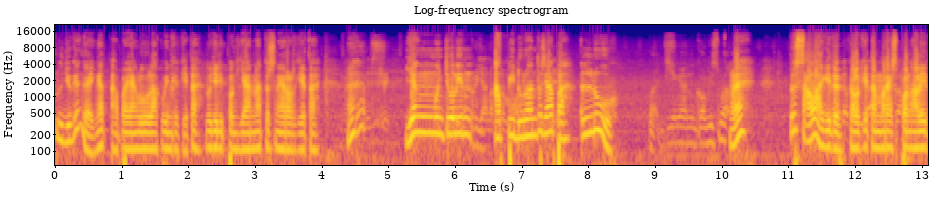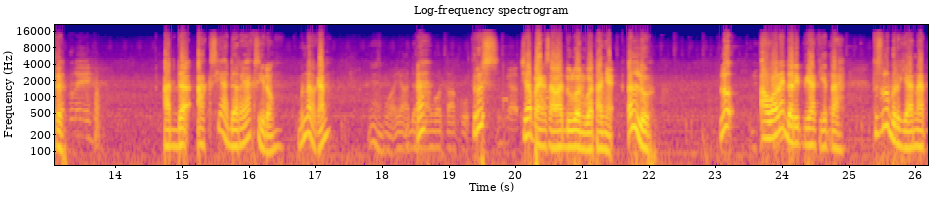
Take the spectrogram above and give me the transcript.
lu juga nggak ingat apa yang lu lakuin ke kita? Lu jadi pengkhianat terus neror kita. Hah? Yang munculin api duluan tuh siapa? Lu. Eh? Terus salah gitu kalau kita merespon hal itu. Ada aksi, ada reaksi dong. Bener kan? Ada Hah? Terus siapa yang salah duluan gua tanya? Elu. Lu awalnya dari pihak kita. Terus lu berkhianat.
